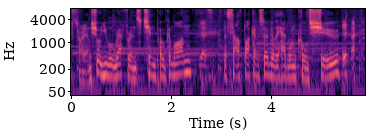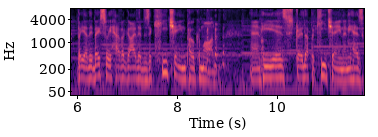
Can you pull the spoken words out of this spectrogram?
Sorry, I'm sure you will reference Chinpokomon. Yes. The South Park episode where they had one called Shu. Yeah. But yeah, they basically have a guy that is a keychain Pokemon. and he is straight up a keychain and he has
